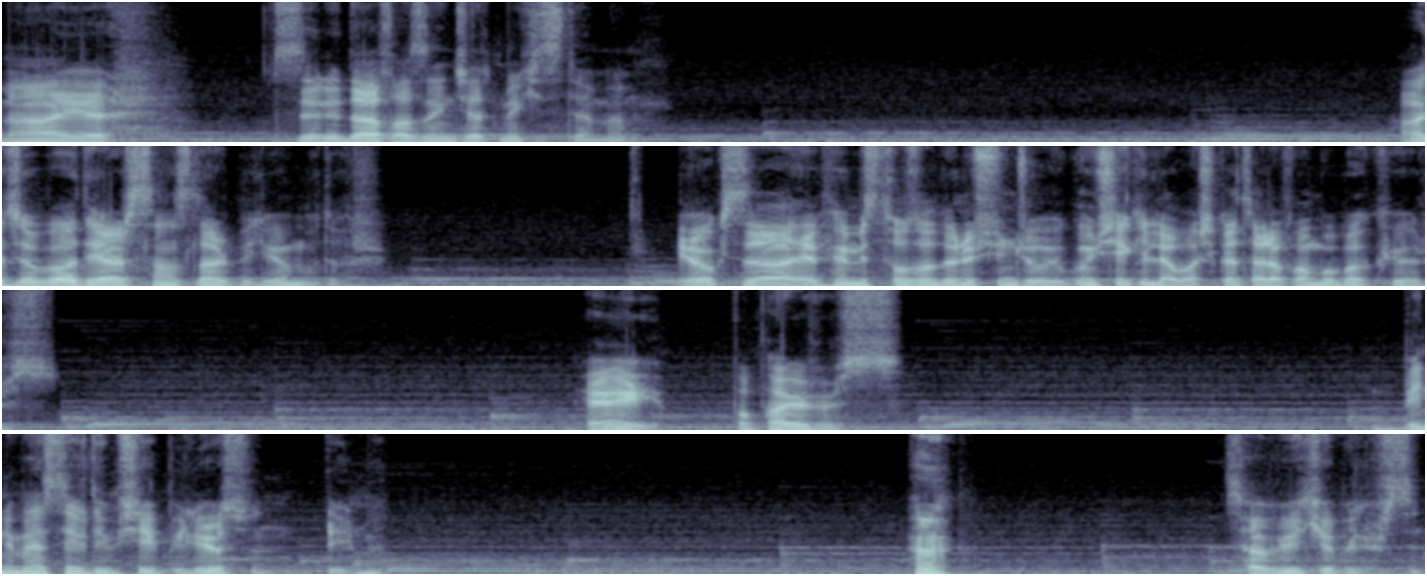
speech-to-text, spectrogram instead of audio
Hayır. Seni daha fazla inceltmek istemem. Acaba diğer sanslar biliyor mudur? Yoksa hepimiz toza dönüşünce uygun şekilde başka tarafa mı bakıyoruz? Hey, Papyrus. Benim en sevdiğim şeyi biliyorsun, değil mi? Heh. Tabii ki bilirsin.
